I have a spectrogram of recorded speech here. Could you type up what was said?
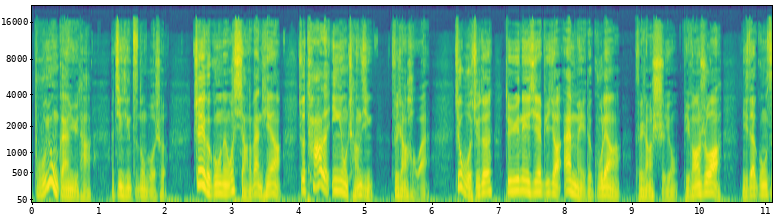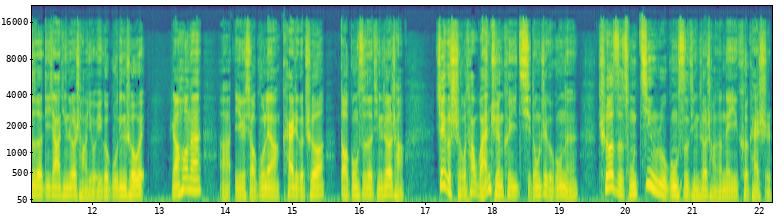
不用干预它进行自动泊车。这个功能我想了半天啊，就它的应用场景非常好玩。就我觉得，对于那些比较爱美的姑娘啊，非常实用。比方说啊，你在公司的地下停车场有一个固定车位，然后呢，啊，一个小姑娘开这个车到公司的停车场，这个时候她完全可以启动这个功能，车子从进入公司停车场的那一刻开始，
